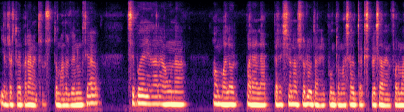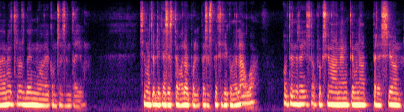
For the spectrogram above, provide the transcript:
y el resto de parámetros tomados de enunciado, se puede llegar a, un valor para la presión absoluta en el punto más alto expresada en forma de metros de 9,61. Si multiplicáis este valor por el peso específico del agua, obtendréis aproximadamente una presión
